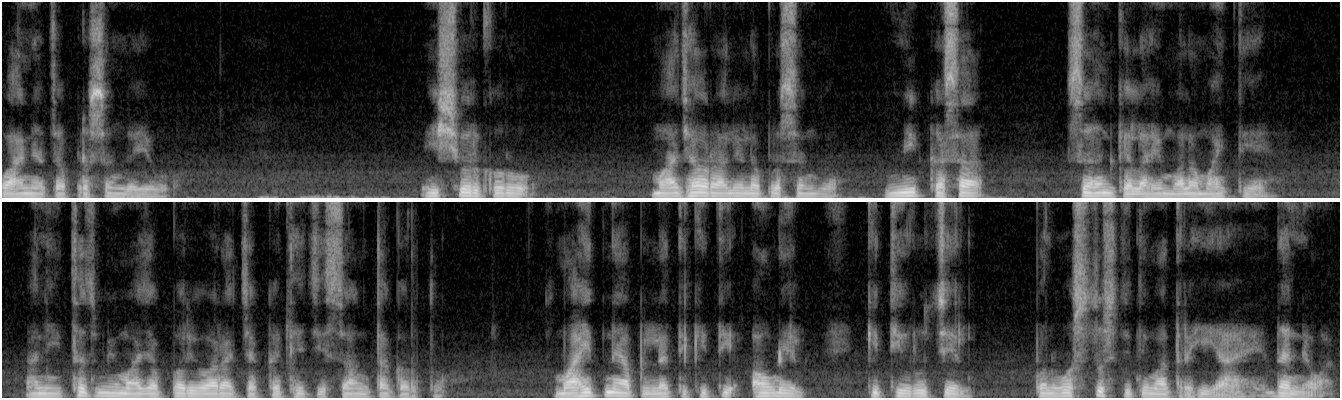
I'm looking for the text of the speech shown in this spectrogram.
पाहण्याचा प्रसंग येऊ ईश्वर करो माझ्यावर आलेला प्रसंग मी कसा सहन केला हे मला माहिती आहे. आणि इथंच मी माझ्या परिवाराच्या कथेची सांगता करतो. माहीत नाही आपल्याला ती किती आवडेल किती रुचेल पण वस्तुस्थिती मात्र ही आहे. धन्यवाद.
